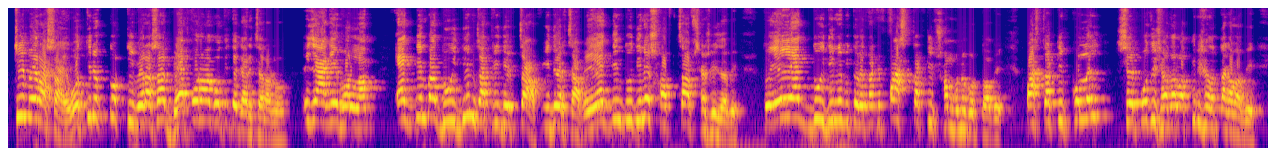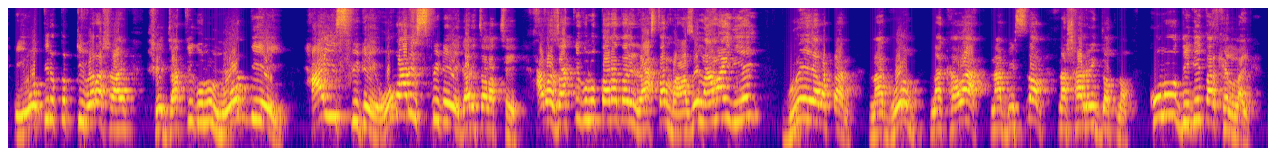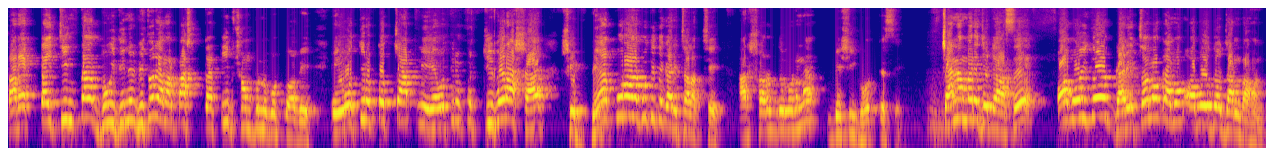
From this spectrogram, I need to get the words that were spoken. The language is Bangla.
টিপের আশায়, অতিরিক্ত টিপের আশায় বেপরোয়া গতিতে গাড়ি চালানো। এই যে আগে বললাম, একদিন বা দুই দিন যাত্রীদের চাপ, ঈদের চাপ একদিন দুই দিনে সব চাপ শেষ হয়ে যাবে। তো এই এক, দুই দিনের ভিতরে তাকে পাঁচটা টিপ সম্পন্ন করতে হবে। পাঁচটা টিপ করলেই সে পঁচিশ হাজার বা তিরিশ হাজার টাকা পাবে। এই অতিরিক্ত টিপের আশায় সে যাত্রীগুলো লোড দিয়েই হাই স্পিডে ওভার স্পিডে গাড়ি চালাচ্ছে। আবার যাত্রীগুলো তাড়াতাড়ি রাস্তার মাঝে নামাই দিয়েই ঘুরে আবার টান। না ঘুম, না খাওয়া, না বিশ্রাম, না শারীরিক যত্ন। কোনো দিকে তার খেল নাই। তার একটাই চিন্তা, দুই দিনের ভিতরে আমার পাঁচটা টিপ সম্পূর্ণ করতে হবে। এই অতিরিক্ত চাপ নিয়ে অতিরিক্ত টিপের আশায় সে ব্যাপরা গতিতে গাড়ি চালাচ্ছে আর সড়ক দুর্ঘটনা বেশি ঘটতেছে। চার নম্বরে যেটা আছে, অবৈধ গাড়ি চালক এবং অবৈধ যানবাহন।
